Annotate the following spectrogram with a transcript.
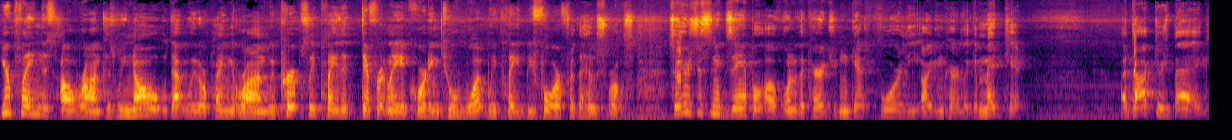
you're playing this all wrong because we know that we were playing it wrong. We purposely played it differently according to what we played before for the house rules. So here's just an example of one of the cards you can get for the item card, like a med kit. A doctor's bag.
